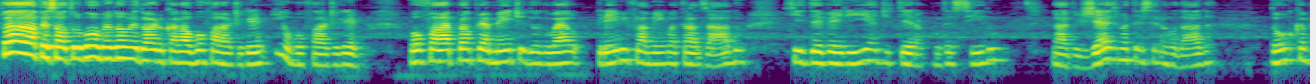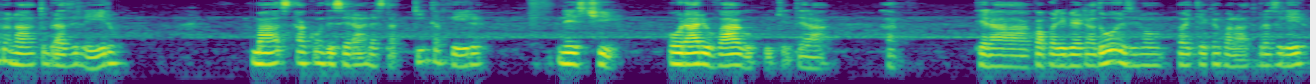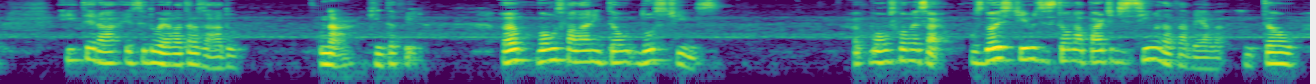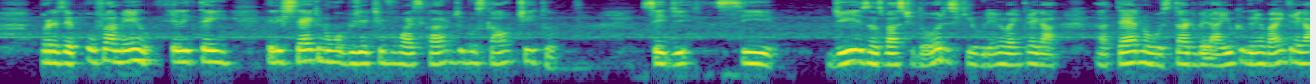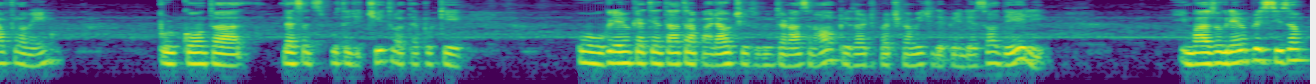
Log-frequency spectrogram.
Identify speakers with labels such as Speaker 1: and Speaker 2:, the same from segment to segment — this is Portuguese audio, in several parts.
Speaker 1: Fala pessoal, tudo bom? Meu nome é Eduardo, do canal Vou Falar de Grêmio e eu vou falar de Grêmio. Vou falar propriamente do duelo Grêmio Flamengo atrasado que deveria de ter acontecido na 23ª rodada do Campeonato Brasileiro, mas acontecerá nesta quinta-feira, neste horário vago, porque terá a, terá a Copa Libertadores e não vai ter Campeonato Brasileiro, e terá esse duelo atrasado na quinta-feira. Vamos falar então dos times. Vamos começar. Os dois times estão na parte de cima da tabela. Então, por exemplo, o Flamengo ele tem, ele segue num objetivo mais claro de buscar o título. Se, se diz nos bastidores que o Grêmio vai entregar até no estádio Beira-Rio que o Grêmio vai entregar o Flamengo por conta dessa disputa de título, até porque o Grêmio quer tentar atrapalhar o título internacional, apesar de praticamente depender só dele. Mas o Grêmio precisa,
